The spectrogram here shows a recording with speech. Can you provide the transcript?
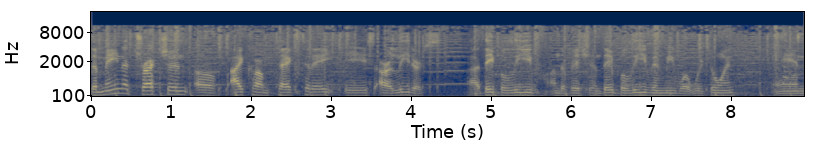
The main attraction of ICOM Tech today is our leaders. Uh, they believe on the vision, they believe in me, what we're doing, and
